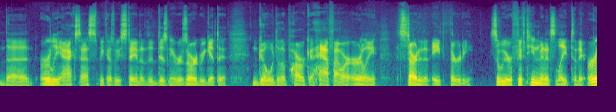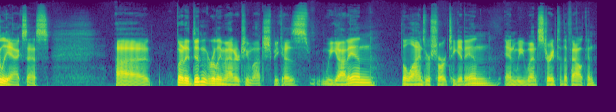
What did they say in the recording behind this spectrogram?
the early access because we stayed at a Disney resort. We get to go to the park a half hour early. It started at eight thirty, so we were fifteen minutes late to the early access. Uh, but it didn't really matter too much because we got in. The lines were short to get in, and we went straight to the Falcon.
